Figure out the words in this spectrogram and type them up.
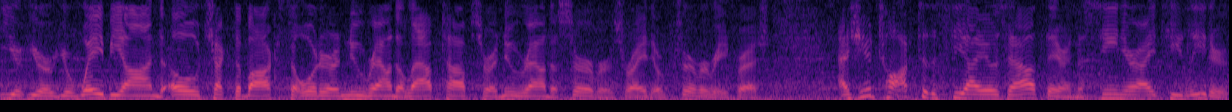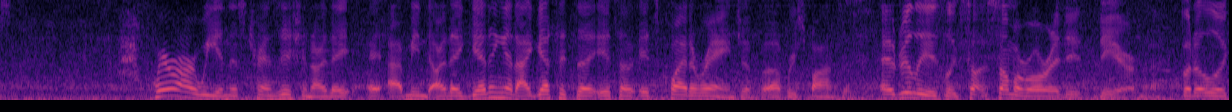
you're, you're, you're, way beyond, oh, check the box to order a new round of laptops or a new round of servers, right, or server refresh. As you talk to the CIOs out there and the senior IT leaders, where are we in this transition? Are they, I mean, are they getting it? I guess it's a, it's a, it's quite a range of, of responses. It really is, like some are already there, but uh, look,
